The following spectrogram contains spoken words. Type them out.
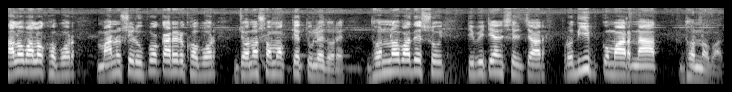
ভালো ভালো খবর, মানুষের উপকারের খবর জনসমক্ষে তুলে ধরে। ধন্যবাদের সহিত টিভিটিয়ান শিলচার প্রদীপ কুমার নাথ, ধন্যবাদ।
